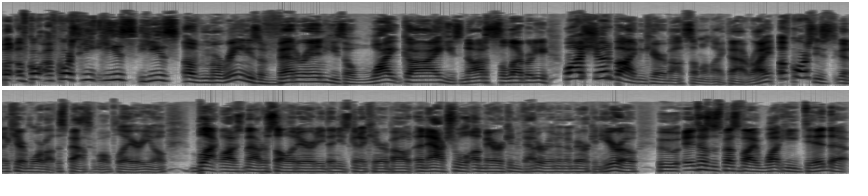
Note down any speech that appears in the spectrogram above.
But of course, of course, he he's he's a marine. He's a veteran. He's a white guy. He's not a celebrity. Why should Biden care about someone like that? Right? Of course, he's going to care more about this basketball player. You know, Black Lives Matter solidarity than he's going to care about an actual American veteran, an American hero who it doesn't specify what he did that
